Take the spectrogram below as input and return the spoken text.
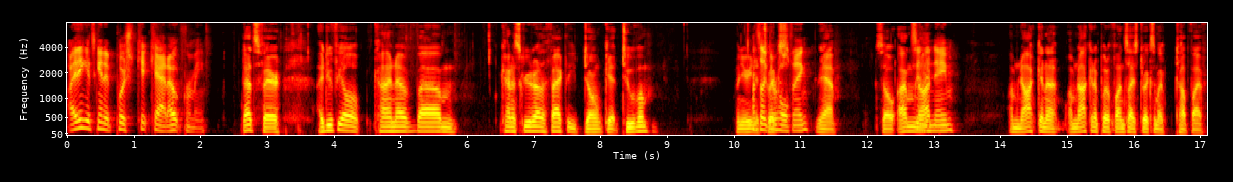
I think it's gonna push Kit Kat out for me. That's fair. I do feel kind of um, kind of screwed out of the fact that you don't get two of them when you're eating That's a like their Twix. whole thing. Yeah. So I'm It's in the not. name. I'm not gonna. I'm not gonna put a fun size Twix in my top five.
